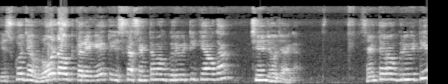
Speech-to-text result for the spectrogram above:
इसको जब रोल्ड आउट करेंगे तो इसका सेंटर ऑफ़ ग्रेविटी क्या होगा? चेंज हो जाएगा। सेंटर ऑफ़ ग्रेविटी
